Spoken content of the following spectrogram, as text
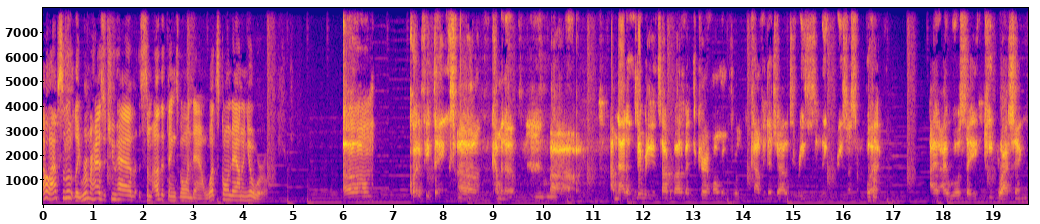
Oh, absolutely. Rumor has it you have some other things going down. What's going down in your world? Um, quite a few things uh, coming up. Uh, I'm not at liberty to talk about them at the current moment for confidentiality reasons and legal reasons, but I, I, will say keep watching.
